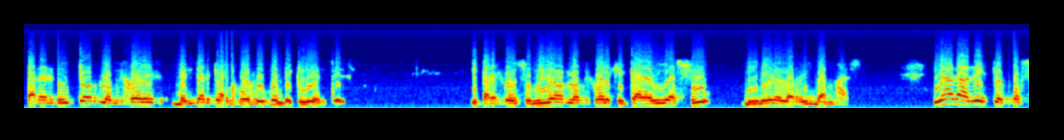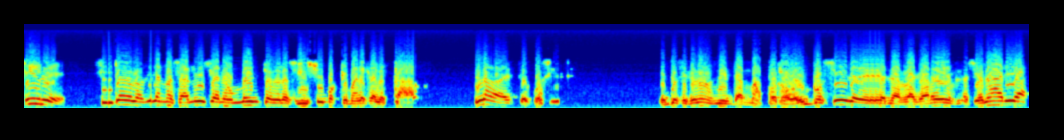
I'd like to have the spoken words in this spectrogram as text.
Para el productor lo mejor es vender cada volumen de clientes. Y para el consumidor lo mejor es que cada día su dinero le rinda más. Nada de esto es posible si todos los días nos anuncian aumento de los insumos que maneja el Estado. Nada de esto es posible. Entonces que no nos mientan más, por favor. Imposible detener la carrera inflacionaria,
